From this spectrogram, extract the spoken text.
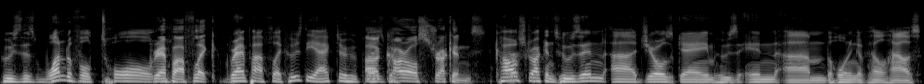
who's this wonderful tall Grandpa Flick, Grandpa Flick. Who's the actor who uh, plays Gra- Carl Struckens. Carl Struckens, who's in uh, Gerald's Game, who's in um, The Haunting of Hill House,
